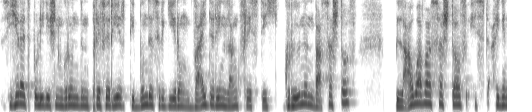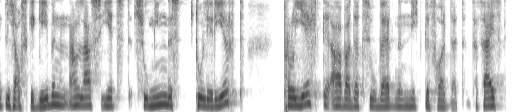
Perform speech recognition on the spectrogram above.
sicherheitspolitischen Gründen präferiert die Bundesregierung weiterhin langfristig grünen Wasserstoff blauer Wasserstoff ist eigentlich aus gegebenen Anlass jetzt zumindest toleriert Projekte aber dazu werden nicht gefordert. Das heißt,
